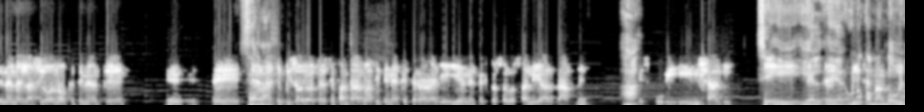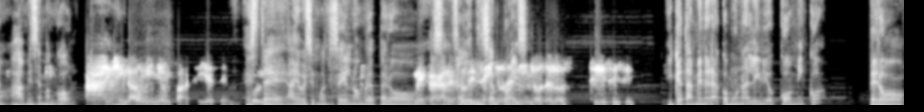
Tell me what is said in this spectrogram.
tenían relación, ¿no? Que tenían que eh, este, Cerrar. eran tres episodios, 13 fantasmas y tenía que cerrar allí. Y en efecto solo salía Daphne, ajá. Scooby y Shaggy. Sí, y, y el, y el- uno Vincent como Gogh. niño. Ajá, Vincent Van Gogh. Ay, chingado niño en paz. Sí, ese. Este, ay, a ver si encuentras ahí el nombre, pero Me cagan esos diseños de niños de los. Sí, sí, sí. Y que también era como un alivio cómico, pero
